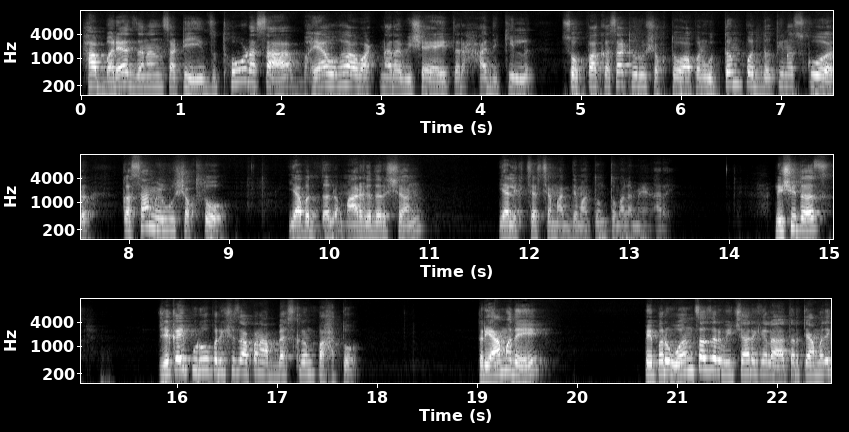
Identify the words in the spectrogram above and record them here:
हा बऱ्याच जणांसाठी जो थोडासा भयावह वाटणारा विषय आहे तर हा देखील सोपा कसा ठरू शकतो? आपण उत्तम पद्धतीनं स्कोअर कसा मिळवू शकतो? याबद्दल मार्गदर्शन या लेक्चरच्या माध्यमातून तुम्हाला मिळणार आहे. निश्चितच जे काही पूर्वपरीक्षेचा आपण अभ्यासक्रम पाहतो तर यामध्ये पेपर वनचा जर विचार केला तर त्यामध्ये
